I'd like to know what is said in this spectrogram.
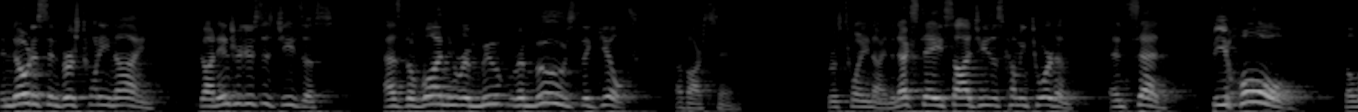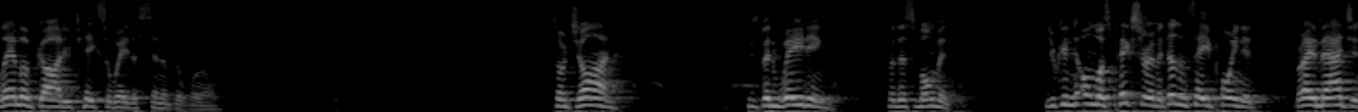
And notice in verse 29, John introduces Jesus as the one who remo- removes the guilt of our sin. Verse 29 The next day he saw Jesus coming toward him and said, Behold, the Lamb of God who takes away the sin of the world. So, John, who's been waiting for this moment, you can almost picture him. It doesn't say he pointed, but I imagine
